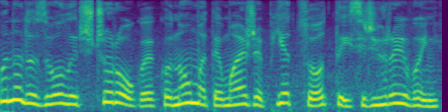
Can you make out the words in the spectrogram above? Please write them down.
Вона дозволить щороку економити майже 500 тисяч гривень.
